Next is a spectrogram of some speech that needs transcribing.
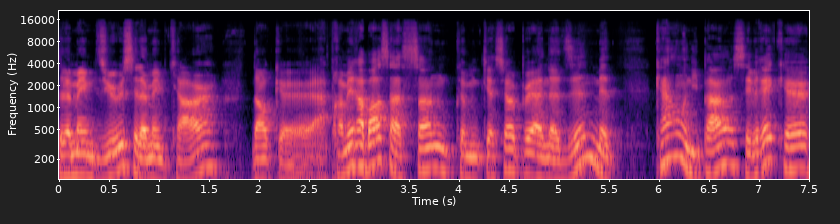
le même Dieu, c'est le même cœur. Donc, à premier abord, ça sonne comme une question un peu anodine, mais quand on y pense, c'est vrai que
